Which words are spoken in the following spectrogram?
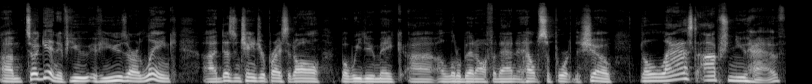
Um, so again, if you if you use our link, uh, it doesn't change your price at all, but we do make uh, a little bit off of that, and it helps support the show. The last option you have,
